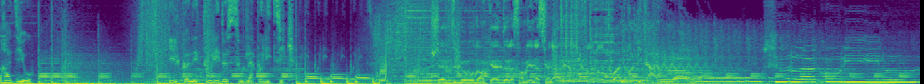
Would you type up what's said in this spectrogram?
Radio. Il connaît tous les dessous de la politique. Chef du bureau d'enquête de l'Assemblée nationale. Antoine Robitaille. Là-haut sur la colline.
